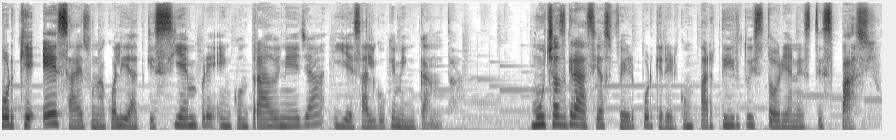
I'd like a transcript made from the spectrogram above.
porque esa es una cualidad que siempre he encontrado en ella y es algo que me encanta. Muchas gracias, Fer, por querer compartir tu historia en este espacio.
